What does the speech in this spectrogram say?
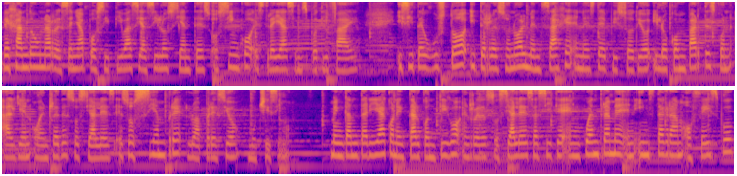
dejando una reseña positiva si así lo sientes o cinco estrellas en Spotify. Y si te gustó y te resonó el mensaje en este episodio y lo compartes con alguien o en redes sociales, eso siempre lo aprecio muchísimo. Me encantaría conectar contigo en redes sociales, así que encuéntrame en Instagram o Facebook.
